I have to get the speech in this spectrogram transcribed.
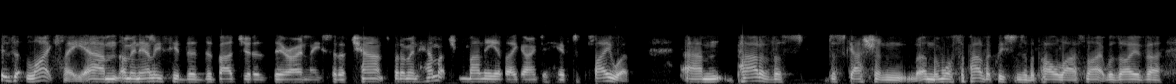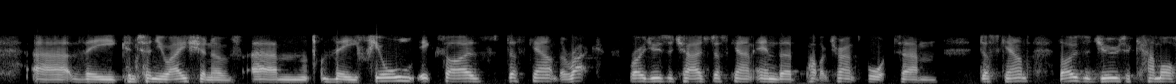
is it likely? Um, I mean, Ali said that the budget is their only sort of chance. But I mean, how much money are they going to have to play with? Um, part of this discussion and the, well, so part of the questions in the poll last night was over uh, the continuation of um, the fuel excise discount, the RUC road user charge discount, and the public transport um, discount. Those are due to come off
